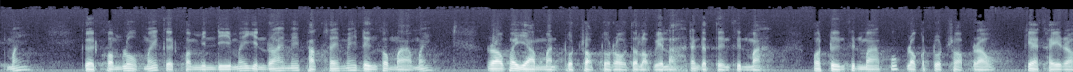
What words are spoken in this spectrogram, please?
สไหมเกิดความโลภไหมเกิดความยินดีไหมยินร้ายไหมผักใส่ไหมดึงเข้ามาไหมเราพยายามมันตรวจสอบตัวเราตลอดเวลาตั้งแต่ตื่นขึ้นมา พอตื่นขึ้นมาปุ๊บเราก็ตรวจสอบเรา แก้ไขเรา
